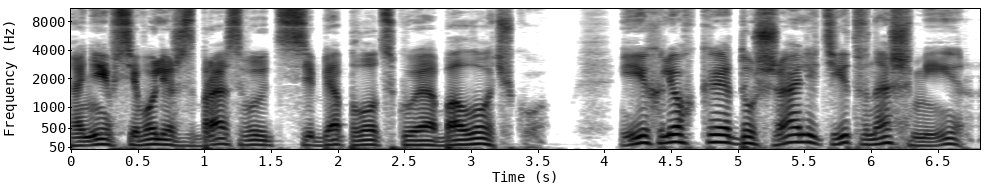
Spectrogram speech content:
«Они всего лишь сбрасывают с себя плотскую оболочку». Их легкая душа летит в наш мир,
